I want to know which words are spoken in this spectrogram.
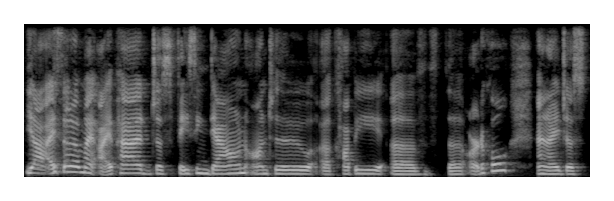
Yeah, I set up my iPad just facing down onto a copy of the article and I just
